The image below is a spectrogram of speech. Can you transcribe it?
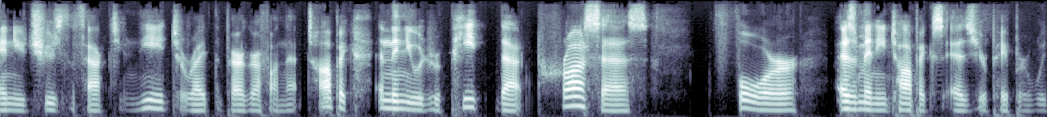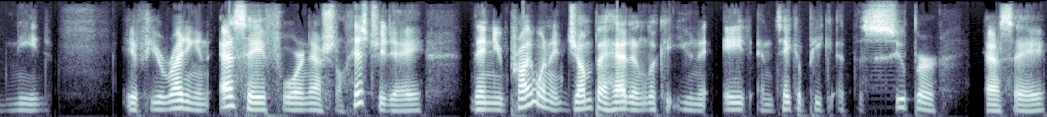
and you choose the facts you need to write the paragraph on that topic. And then you would repeat that process for as many topics as your paper would need. If you're writing an essay for National History Day, then you probably want to jump ahead and look at Unit 8 and take a peek at the super essay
